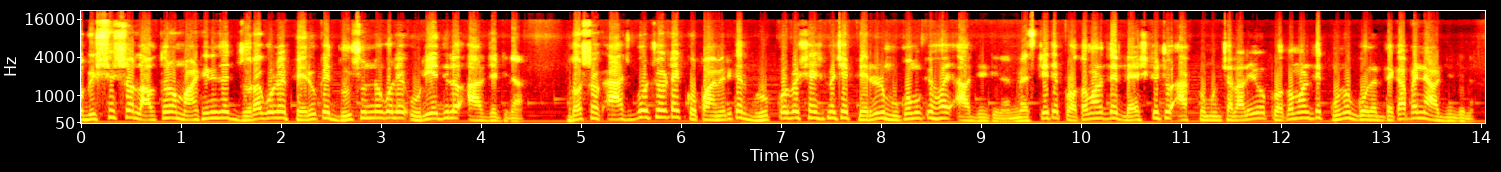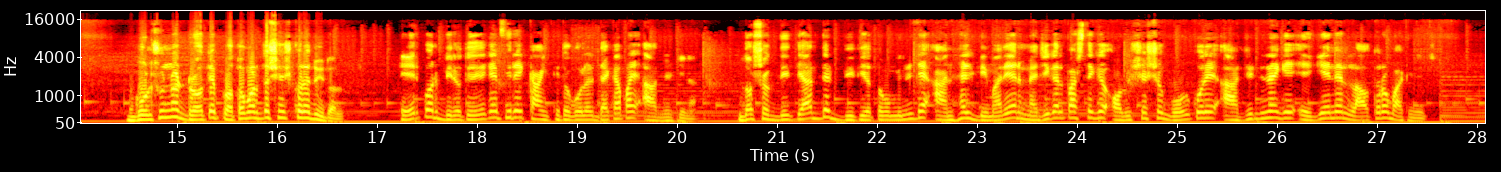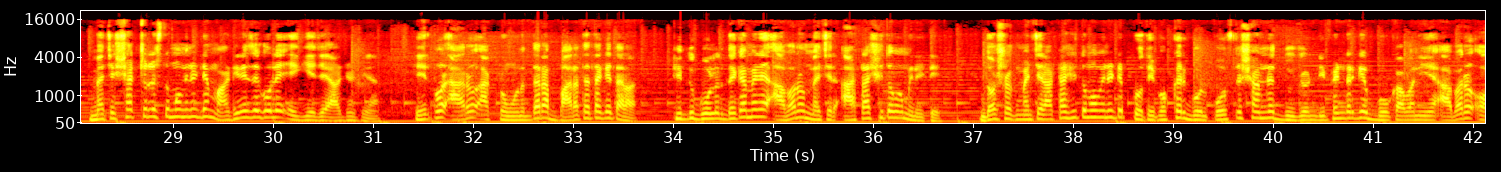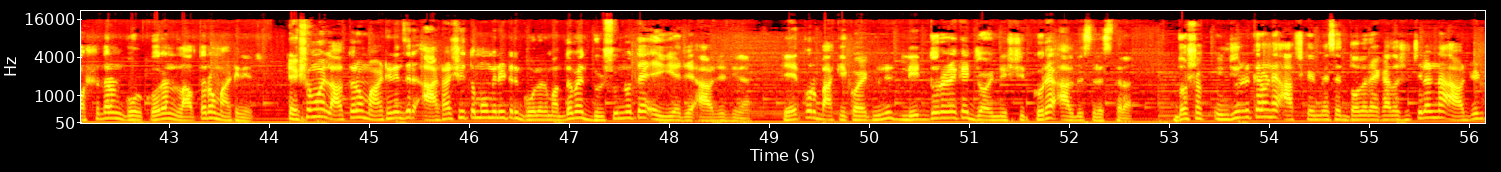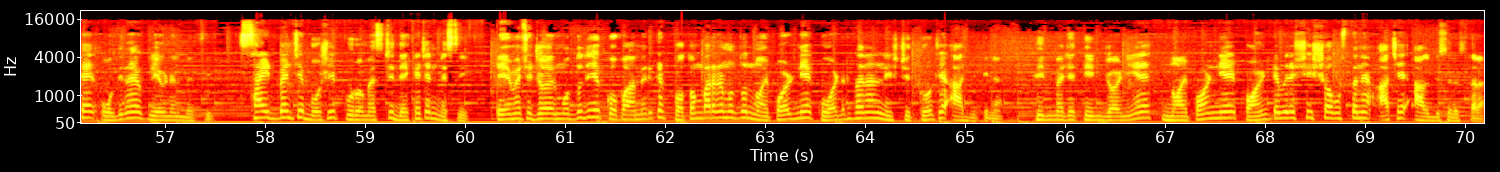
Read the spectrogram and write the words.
অবিশ্বাস্য লাউতারো মার্টিনেজের জোড়া গোলে পেরুকে দুই শূন্য গোলে উড়িয়ে দিল আর্জেন্টিনা। দর্শক, আজ বছরটায় কোপা আমেরিকার গ্রুপ পর্বের শেষ ম্যাচে পেরুর মুখোমুখি হয় আর্জেন্টিনা। ম্যাচটিতে প্রথমার্ধে বেশ কিছু আক্রমণ চালালেও প্রথমার্ধে কোনো গোলের দেখা পায়নি আর্জেন্টিনা। গোলশূন্য ড্রতে প্রথমার্ধ শেষ করে দুই দল। এরপর বিরতি থেকে ফিরে কাঙ্ক্ষিত গোলের দেখা পায় আর্জেন্টিনা। দর্শক, দ্বিতীয়ার্ধের দ্বিতীয়তম মিনিটে আনহেল ডিমারিয়ার ম্যাজিক্যাল পাস থেকে অবিশ্বাস্য গোল করে আর্জেন্টিনাকে এগিয়ে নেন লাউতারো মার্টিনেজ। ম্যাচের সাতচল্লিশতম মিনিটে মার্টিনেজে গোলে এগিয়ে যায় আর্জেন্টিনা। এরপর আরও আক্রমণের দ্বারা বাড়াতে থাকে তারা। কিন্তু গোলের দেখা মেলে আবারও ম্যাচের আটাশিতম মিনিটে। দর্শক, ম্যাচের আটাশিতম মিনিটে প্রতিপক্ষের গোল পোস্টের সামনে দুজন ডিফেন্ডারকে বোকা বানিয়ে আবারও অসাধারণ গোল করেন লাউতারো মার্টিনেজ। এ সময় লাউতারো মার্টিনেজের আটাশিতম মিনিটের গোলের মাধ্যমে দুই শূন্যতে এগিয়ে যায় আর্জেন্টিনা। এরপর বাকি কয়েক মিনিট লিড ধরে রেখে জয় নিশ্চিত করে আলবিস রেস্তারা। দর্শক ইঞ্জুরির কারণে আজকের ম্যাচের দলের একাদশে ছিলেন না আর্জেন্টাইন অধিনায়ক লিওনেল মেসি। সাইড বেঞ্চে বসে পুরো ম্যাচটি দেখেছেন মেসি। এই ম্যাচে জয়ের মধ্য দিয়ে কোপা আমেরিকার প্রথমবারের মতো নয় পয়েন্ট নিয়ে কোয়ার্টার ফাইনাল নিশ্চিত করেছে আর্জেন্টিনা। তিন ম্যাচে তিন জয় নিয়ে নয় পয়েন্ট নিয়ে পয়েন্ট টেবিলের শীর্ষ অবস্থানে আছে আলবিসেরেস্তারা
